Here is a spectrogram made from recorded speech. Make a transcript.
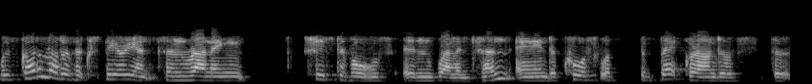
we've got a lot of experience in running festivals in Wellington, and of course, with the background of the,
